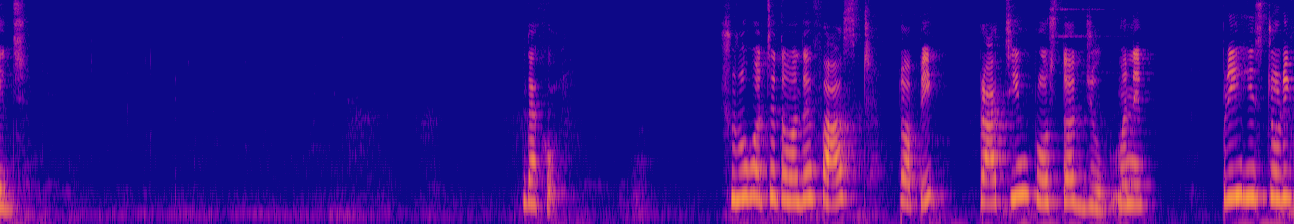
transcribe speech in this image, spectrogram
এজ দেখো, শুরু হচ্ছে তোমাদের ফার্স্ট টপিক প্রাচীন প্রস্তর যুগ মানে প্রি হিস্টোরিক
